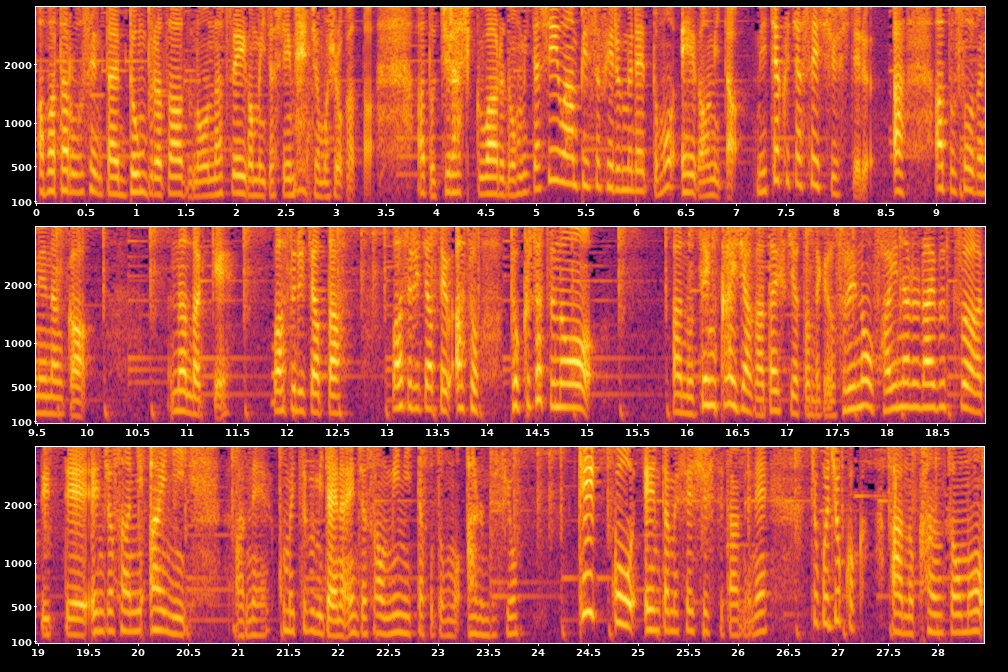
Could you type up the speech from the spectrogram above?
アバタロー戦隊ドンブラザーズの夏映画も見たし、めっちゃ面白かった。あと、ジュラシックワールドも見たし、ワンピースフィルムレッドも映画を見た。めちゃくちゃ摂取してる。あ、あとそうだね、なんか、なんだっけ？忘れちゃった。忘れちゃったよ。あ、そう、特撮のあの、全カイジャーが大好きだったんだけど、それのファイナルライブツアーって言って、演者さんに会いに、あのね、米粒みたいな演者さんを見に行ったこともあるんですよ。結構エンタメ摂取してたんでね、ちょこちょこ、あの、感想も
